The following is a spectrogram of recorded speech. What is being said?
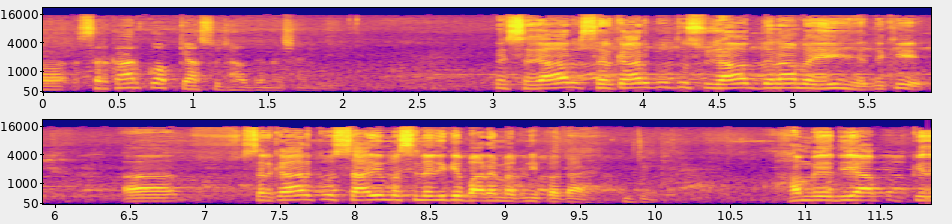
अ, सरकार को आप क्या सुझाव देना चाहेंगे? सजार सरकार को तो सुझाव देना यही है। देखिए सरकार को सारी मशीनरी के बारे में अपनी पता है। जी। हम यदि आपके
